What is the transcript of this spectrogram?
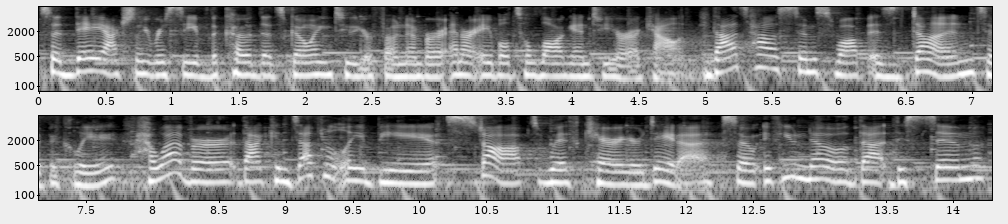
So they actually receive the code that's going to your phone number and are able to log into your account. That's how SIM swap is done typically. However, that can definitely be stopped with carrier data. So if you know that the SIM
